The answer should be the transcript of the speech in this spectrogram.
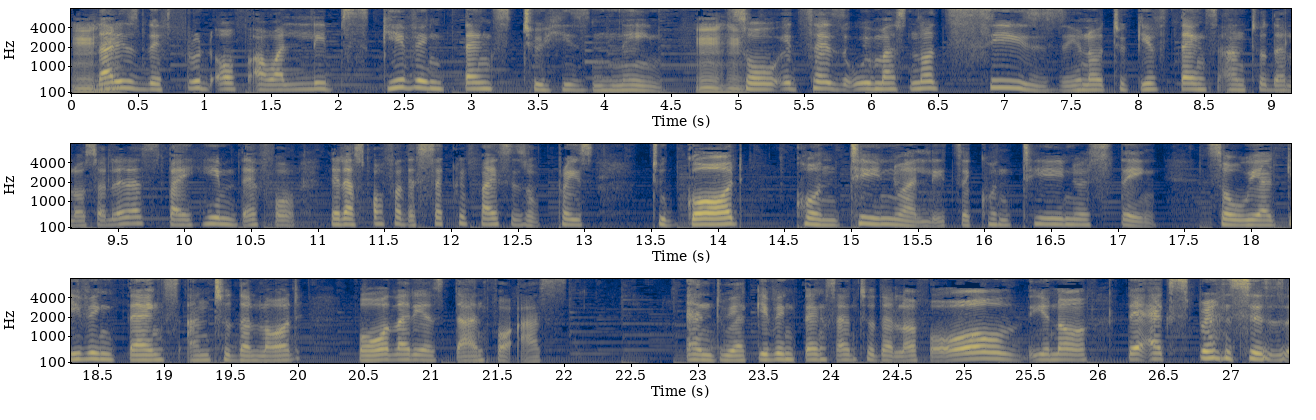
Mm-hmm. That is the fruit of our lips, giving thanks to his name. Mm-hmm. So it says we must not cease, you know, to give thanks unto the Lord. So let us, by Him, therefore, let us offer the sacrifices of praise to God continually. It's a continuous thing. So we are giving thanks unto the Lord for all that He has done for us. And we are giving thanks unto the Lord for all, you know, the experiences,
